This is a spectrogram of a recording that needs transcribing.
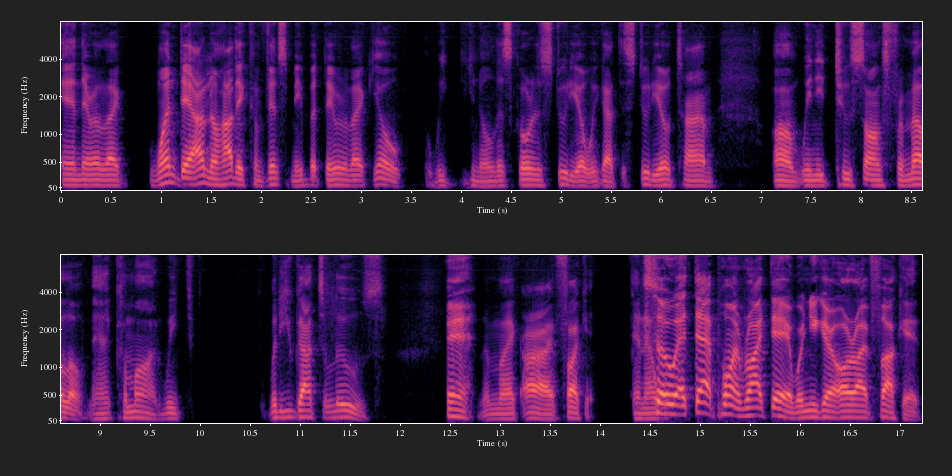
and they were like, one day I don't know how they convinced me, but they were like, "Yo, we, you know, let's go to the studio. We got the studio time. Um, we need two songs for Mello, man. Come on, we, what do you got to lose?" Yeah. And I'm like, "All right, fuck it." And I, So at that point, right there, when you go, all right, fuck it,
